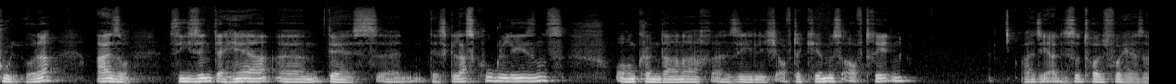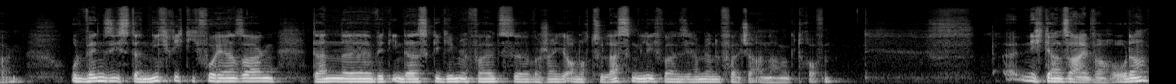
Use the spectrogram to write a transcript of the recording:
Cool, oder? Also, Sie sind der Herr äh, des, äh, des Glaskugellesens und können danach äh, selig auf der Kirmes auftreten, weil Sie alles so toll vorhersagen. Und wenn Sie es dann nicht richtig vorhersagen, dann äh, wird Ihnen das gegebenenfalls äh, wahrscheinlich auch noch zu Lasten gelegt, weil Sie haben ja eine falsche Annahme getroffen. Äh, nicht ganz einfach, oder?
